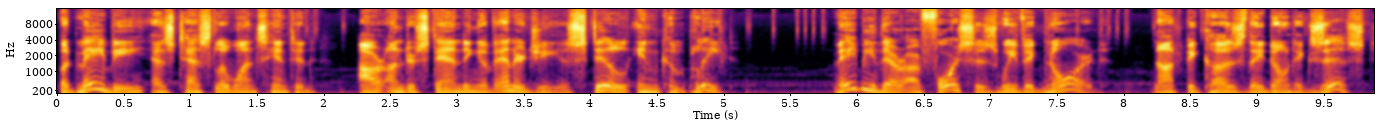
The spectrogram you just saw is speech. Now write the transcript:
But maybe, as Tesla once hinted, our understanding of energy is still incomplete. Maybe there are forces we've ignored, not because they don't exist,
